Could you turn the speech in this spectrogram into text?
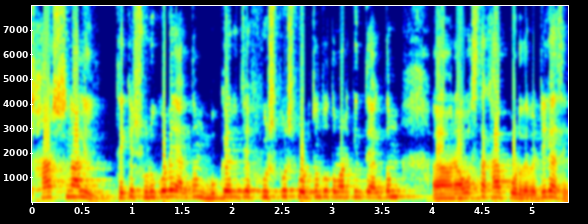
শ্বাসনালী থেকে শুরু করে একদম বুকের যে ফুসফুস পর্যন্ত তোমার কিন্তু একদম আহ, অবস্থা খারাপ করে দেবে ঠিক আছে?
